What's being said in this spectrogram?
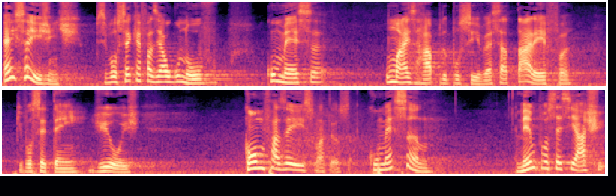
é isso aí, gente. Se você quer fazer algo novo, começa o mais rápido possível. Essa é a tarefa que você tem de hoje. Como fazer isso, Matheus? Começando. Mesmo que você se ache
